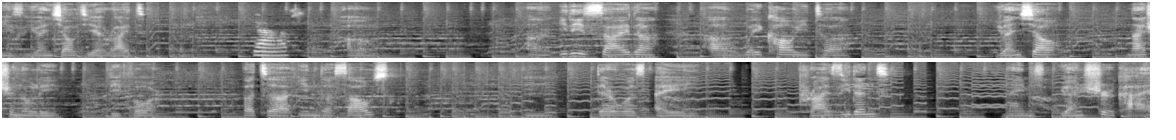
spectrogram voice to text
is yuan xiao jie right? Yes. Oh. Uh, it is said uh, we call it 元宵 nationally before, but uh, in the south, mm, there was a president named Yuan Shikai.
